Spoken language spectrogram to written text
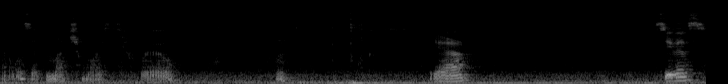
That wasn't much more through. Hmm. Yeah. See this?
